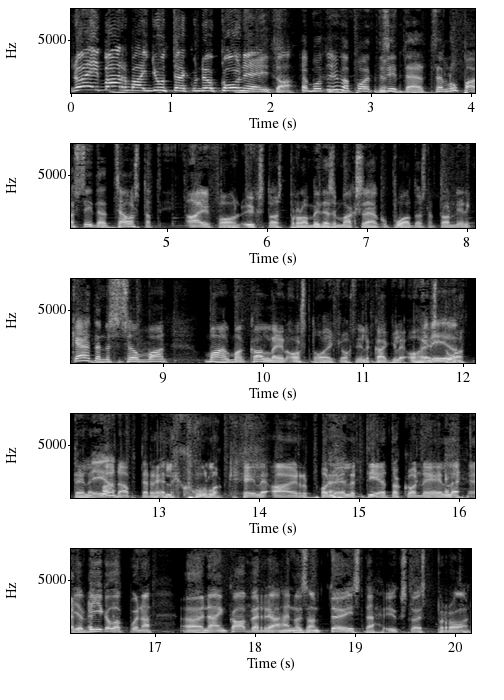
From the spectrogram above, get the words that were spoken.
No ei varmaan juttele, kun ne on koneita. Ja, mutta hyvä pointti sitä, että se lupaus siitä, että sä ostat iPhone 11 Pro, mitä se maksaa joku puolitoista tonnia, niin käytännössä se on vaan maailman kallein osto-oikeus niille kaikille oheistuotteille, Niin niin adaptereille, kuulokkeille, airpodeille, tietokoneille. Ja viikonloppuna äh, näin kaveria, hän on saanut töistä 11 Proon.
